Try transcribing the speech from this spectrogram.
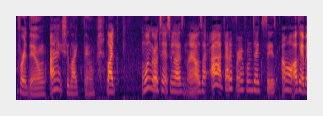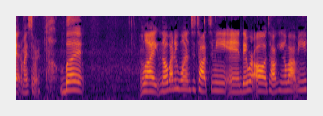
for them. I actually like them. Like one girl texted me last night. I was like, ah, I got a friend from Texas. Oh, okay, back to my story. But like nobody wanted to talk to me and they were all talking about me.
